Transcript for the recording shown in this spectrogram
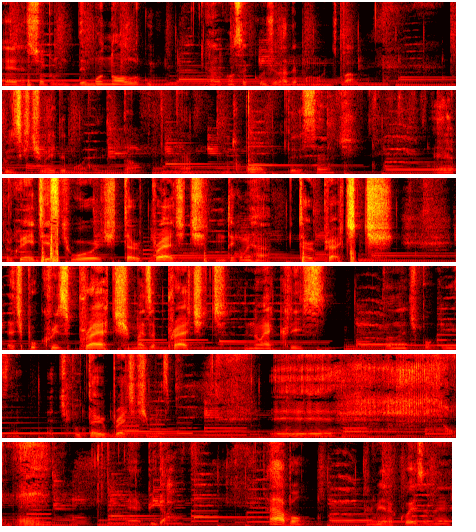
É sobre um demonólogo. O cara consegue conjurar demônios, pá. Por isso que tinha demônio e tal. Né? Muito bom, interessante. É, procurem Discworld Terry Pratchett, não tem como errar. Terry Pratchett. É tipo Chris Pratt, mas é Pratchett, e não é Chris. Então não é tipo Chris, né? É tipo Terry Pratchett mesmo. É. É, pigarro. Ah, bom. Primeira coisa, né?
